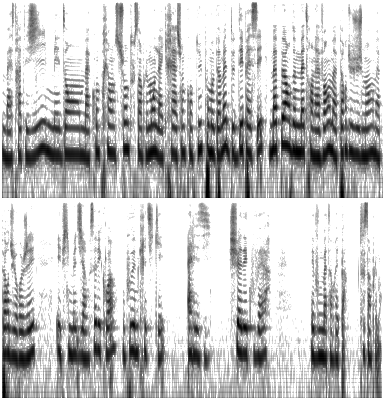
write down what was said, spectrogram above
ma stratégie, mais dans ma compréhension tout simplement de la création de contenu pour me permettre de dépasser ma peur de me mettre en avant, ma peur du jugement, ma peur du rejet et puis me dire, vous savez quoi, vous pouvez me critiquer, allez-y, je suis à découvert, mais vous ne m'atteindrez pas, tout simplement.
